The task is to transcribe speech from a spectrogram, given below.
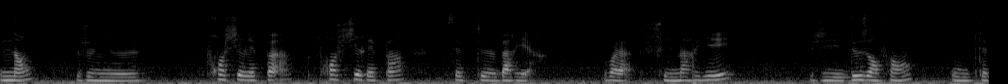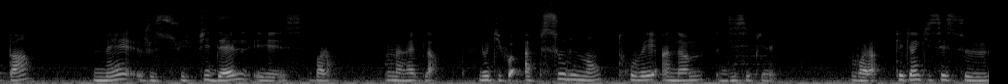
non, je ne franchirai pas, franchirai pas cette euh, barrière. Voilà, je suis mariée, j'ai deux enfants, ou peut-être pas, mais je suis fidèle et voilà, on arrête là. Donc il faut absolument trouver un homme discipliné. Voilà, quelqu'un qui sait se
